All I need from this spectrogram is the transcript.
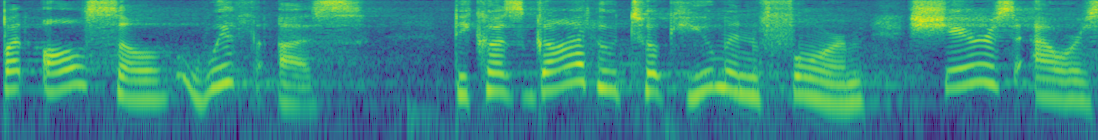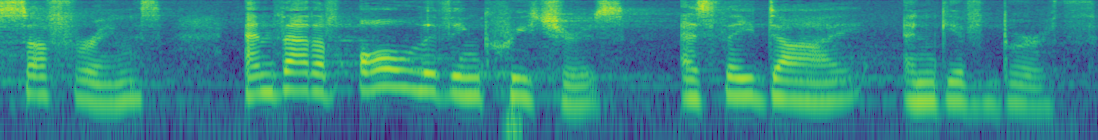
but also with us, because God, who took human form, shares our sufferings and that of all living creatures as they die and give birth.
